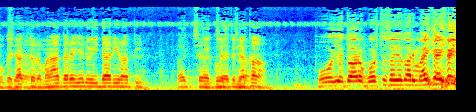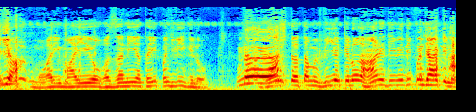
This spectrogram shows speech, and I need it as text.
ઓકે ડોક્ટર મના કરે છે જો ઈદારી રાતી અચ્છા ગોશ્ત ન ખા ઓ યો તારો ગોશ્ત સહી તારી માઈ ખાઈ ગઈ યાર મારી માઈ યો વજન ઈ થઈ 25 કિલો ના યાર ગોશ્ત તમે 20 કિલો હાણી થી વીંદી 50 કિલો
